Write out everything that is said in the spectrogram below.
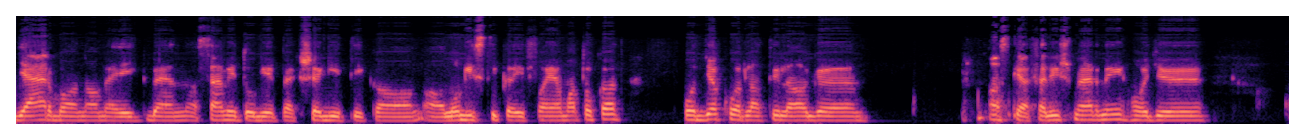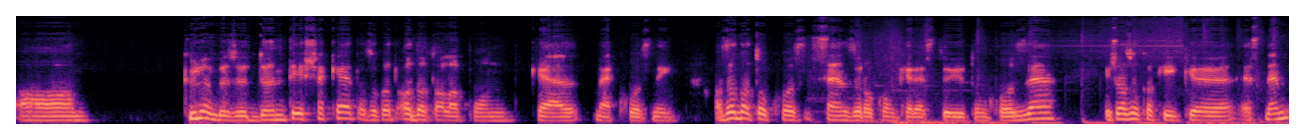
gyárban, amelyikben a számítógépek segítik a, a logisztikai folyamatokat, ott gyakorlatilag azt kell felismerni, hogy a különböző döntéseket, azokat adat alapon kell meghozni. Az adatokhoz szenzorokon keresztül jutunk hozzá, és azok, akik ezt nem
